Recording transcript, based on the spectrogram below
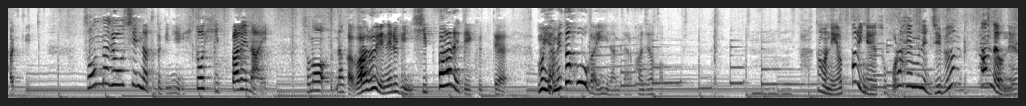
はっきり言って。そんな上司になった時に人引っ張れない。そのなんか悪いエネルギーに引っ張られていくってもうやめた方がいいなみたいな感じだったの。だからねやっぱりねそこら辺もね自分なんだよね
